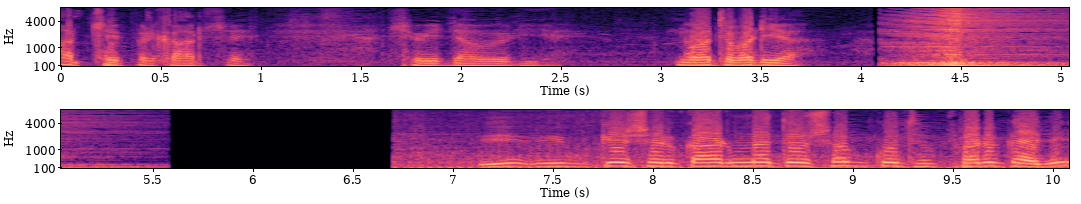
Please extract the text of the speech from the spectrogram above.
अच्छे प्रकार से सुविधा हो रही है। बहुत बढ़िया। इनकी सरकार में तो सब कुछ फ़र्क है जी।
